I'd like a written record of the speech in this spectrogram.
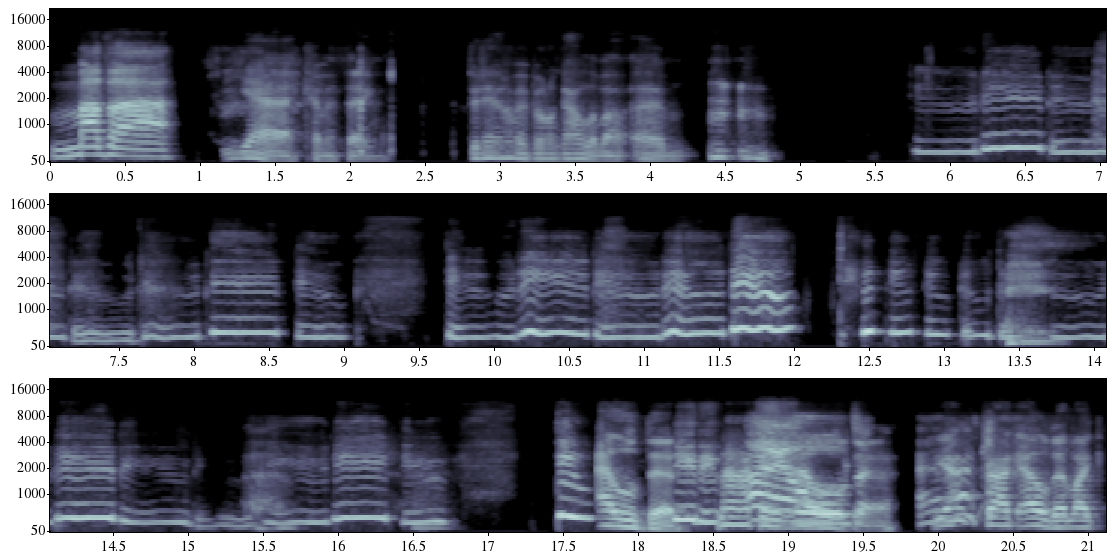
Mother! Yeah, kind of thing. Dwi'n ei hoffi be maen nhw'n gael efo. Um, do, do, do, do, do, do, do. Do, do, do, do, do. Do, do, do, do, do, do, do, do, do, do, do. Elder. Nag Elder. Yeah, drag Elder, like...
